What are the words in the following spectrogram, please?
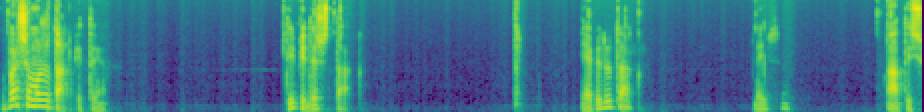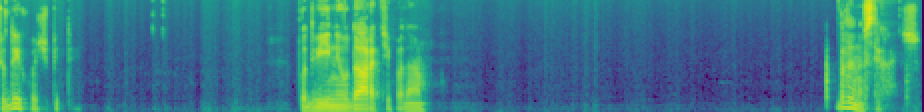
По-перше, можу так піти. Ти підеш так. Я піду так. Дай все. А, ти сюди хочеш піти. Подвійний удар, типа, да. Да ти не встигаєш.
